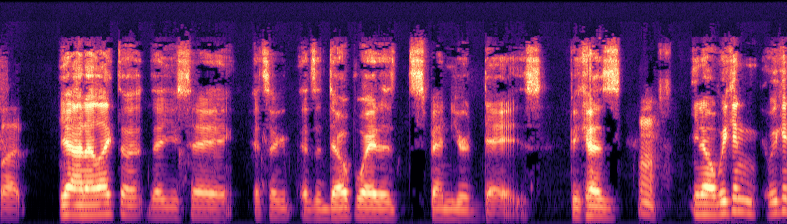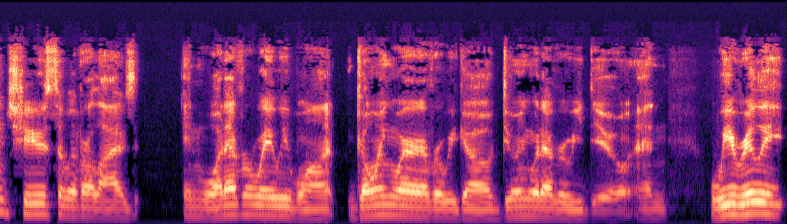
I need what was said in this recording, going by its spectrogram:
But Yeah, and I like the that you say it's a it's a dope way to spend your days because Mm. you know we can we can choose to live our lives in whatever way we want, going wherever we go, doing whatever we do, and we really,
